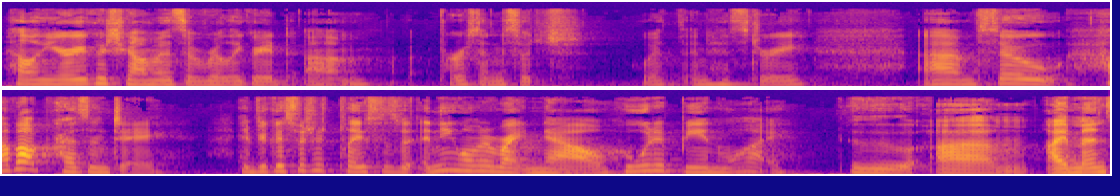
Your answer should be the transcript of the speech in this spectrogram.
Helen Yuri Kochiyama is a really great um, person to switch with in history. Um, so, how about present day? If you could switch places with any woman right now, who would it be and why? Ooh, um, I, men-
